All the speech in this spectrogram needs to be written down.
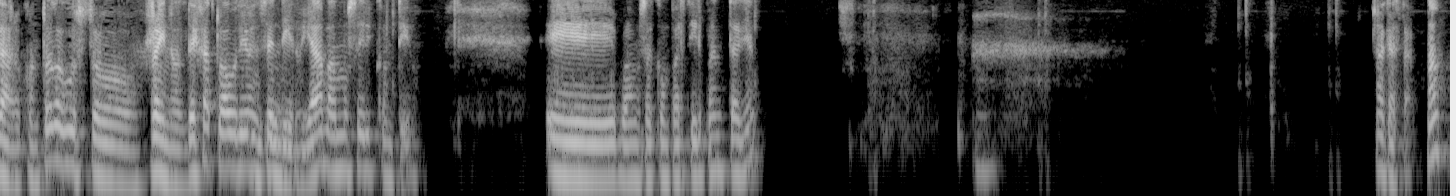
Claro, con todo gusto, Reynolds. Deja tu audio encendido. Ya vamos a ir contigo. Eh, vamos a compartir pantalla. Acá está, ¿no?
